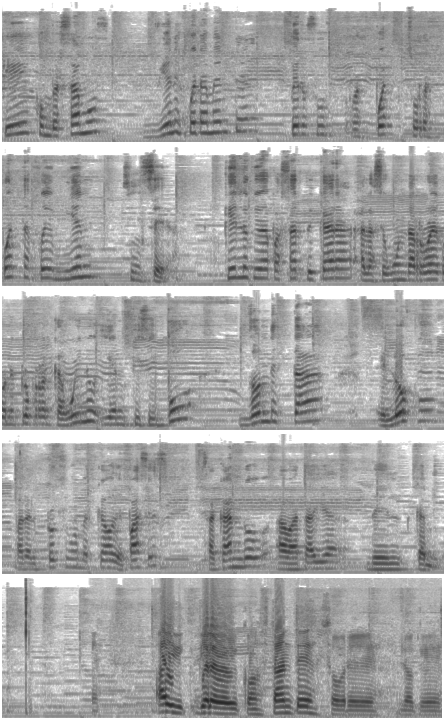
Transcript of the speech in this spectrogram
que conversamos bien escuetamente, pero su respuesta, su respuesta fue bien sincera. ¿Qué es lo que va a pasar de cara a la segunda rueda con el club rancagüino? Y anticipó dónde está el ojo para el próximo mercado de pases, sacando a batalla del camino. Hay diálogo constante sobre lo que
